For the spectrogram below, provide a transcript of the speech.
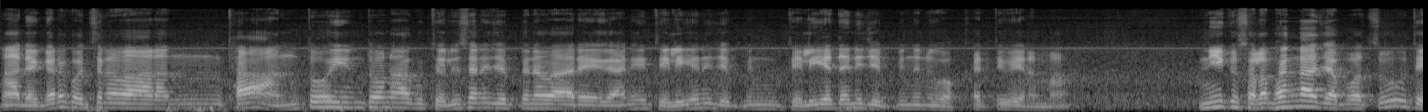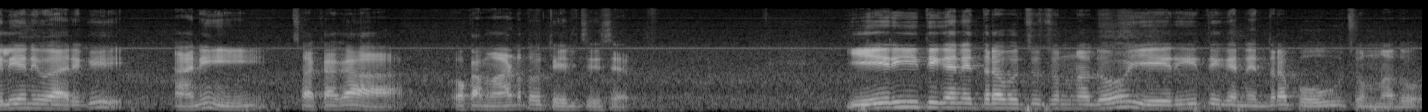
నా దగ్గరకు వచ్చిన వారంతా అంతో ఇంతో నాకు తెలుసని చెప్పిన వారే కానీ తెలియని చెప్పింది తెలియదని చెప్పింది నువ్వు ఒక్కతివేనమ్మా నీకు సులభంగా చెప్పవచ్చు తెలియని వారికి అని చక్కగా ఒక మాటతో తేల్చేశారు. ఏ రీతిగా నిద్ర వచ్చుచున్నదో ఏ రీతిగా నిద్ర పోవుచున్నదో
